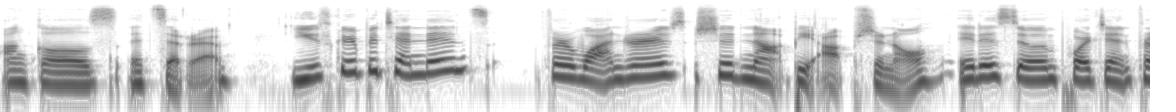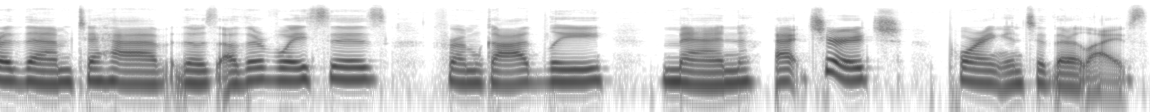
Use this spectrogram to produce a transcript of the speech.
uncles, etc. Youth group attendance for wanderers should not be optional. It is so important for them to have those other voices from godly men at church pouring into their lives.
